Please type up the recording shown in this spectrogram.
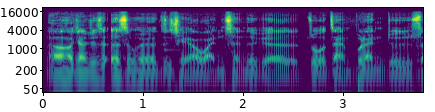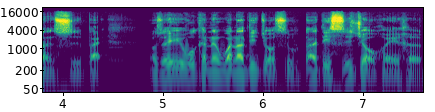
然后好像就是二十回合之前要完成这个作战，不然你就是算失败。所以我可能玩到第九十呃第十九回合。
